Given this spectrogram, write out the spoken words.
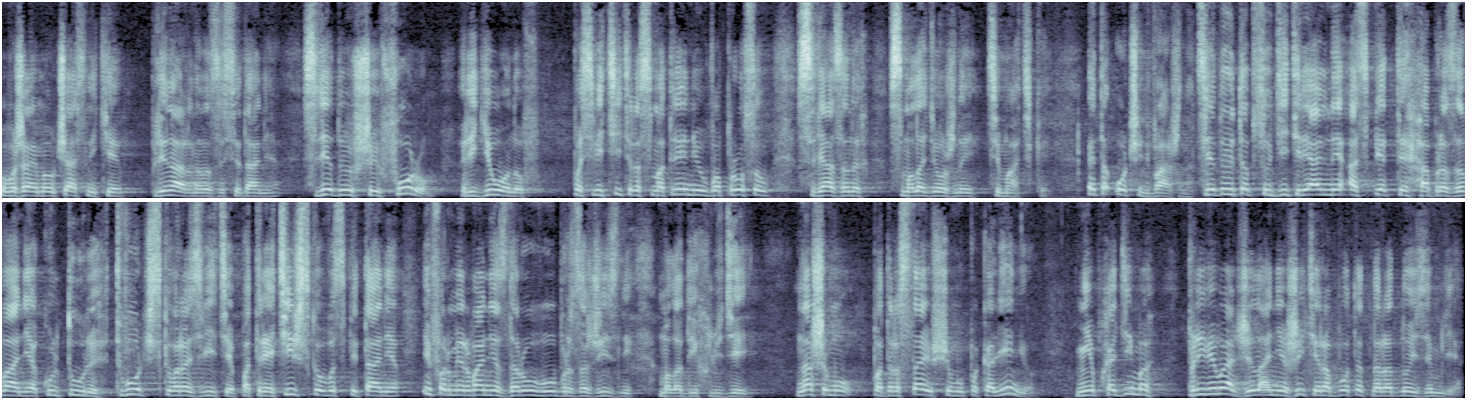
уважаемые участники пленарного заседания, следующий форум регионов посвятить рассмотрению вопросов, связанных с молодежной тематикой. Это очень важно. Следует обсудить реальные аспекты образования, культуры, творческого развития, патриотического воспитания и формирования здорового образа жизни молодых людей. Нашему подрастающему поколению необходимо прививать желание жить и работать на родной земле.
